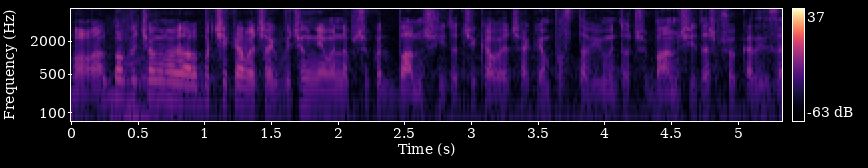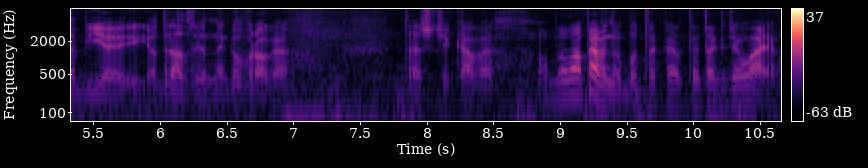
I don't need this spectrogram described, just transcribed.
No, albo wyciągnąć, albo ciekawe, czy jak wyciągniemy na przykład Banshee, to ciekawe, czy jak ją postawimy, to czy Banshee też przy okazji zabije i od razu jednego wroga. Też ciekawe. No, no na pewno, bo te karty tak działają.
